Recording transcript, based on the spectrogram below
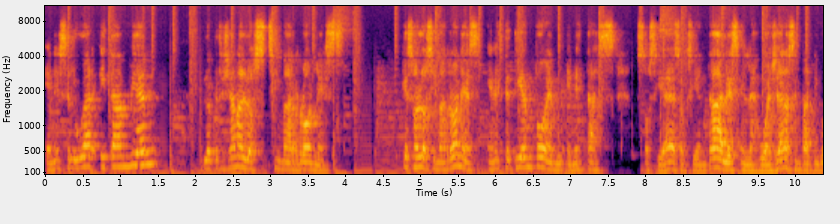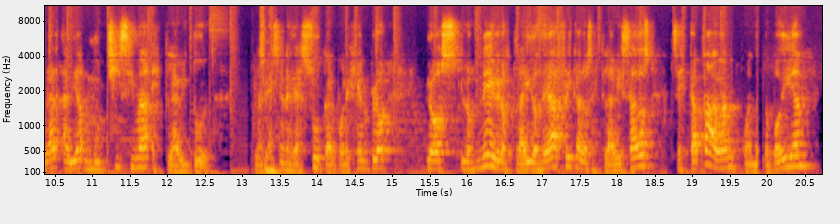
en ese lugar y también lo que se llaman los cimarrones. ¿Qué son los cimarrones? En este tiempo, en, estas sociedades occidentales, en las Guayanas en particular, había muchísima esclavitud. Plantaciones de azúcar, por ejemplo. Los, los negros traídos de África, los esclavizados, se escapaban cuando podían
